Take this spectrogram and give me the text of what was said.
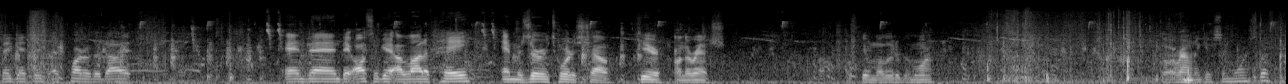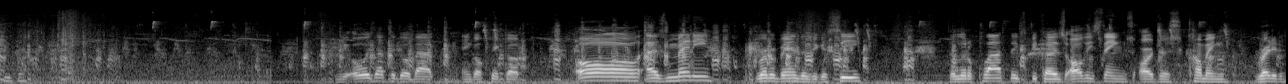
they get this as part of their diet. And then they also get a lot of hay and Mazuri tortoise chow here on the ranch. Let's give them a little bit more. Go around and give some more stuff to people. You always have to go back and go pick up all as many rubber bands as you can see the little plastics because all these things are just coming ready to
